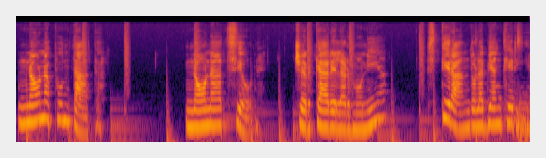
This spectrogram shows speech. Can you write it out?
Nona puntata. Nona azione. Cercare l'armonia stirando la biancheria.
